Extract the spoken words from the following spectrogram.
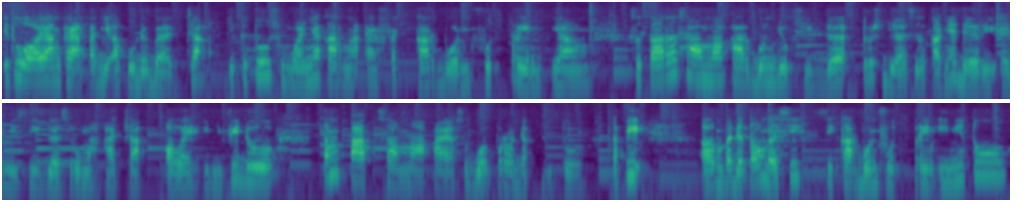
itu loh yang kayak tadi aku udah baca itu tuh semuanya karena efek carbon footprint yang setara sama karbon dioksida terus dihasilkannya dari emisi gas rumah kaca oleh individu, tempat sama kayak sebuah produk gitu. Tapi um, pada tahu nggak sih si carbon footprint ini tuh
